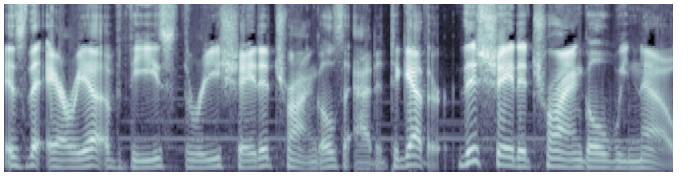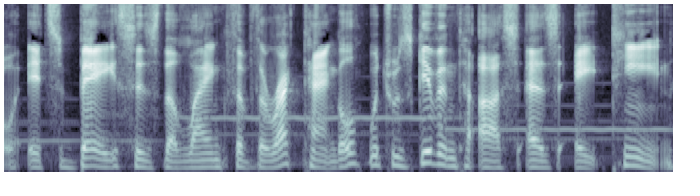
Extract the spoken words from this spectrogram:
is the area of these three shaded triangles added together. This shaded triangle we know. Its base is the length of the rectangle, which was given to us as 18,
